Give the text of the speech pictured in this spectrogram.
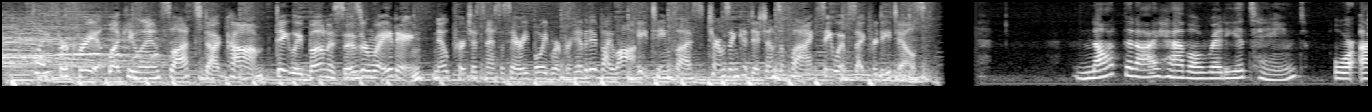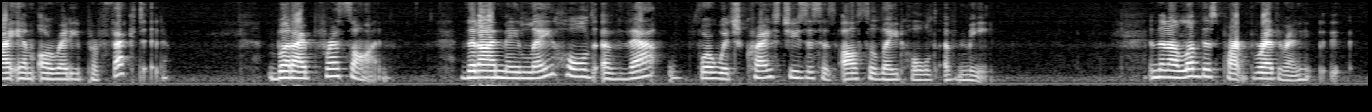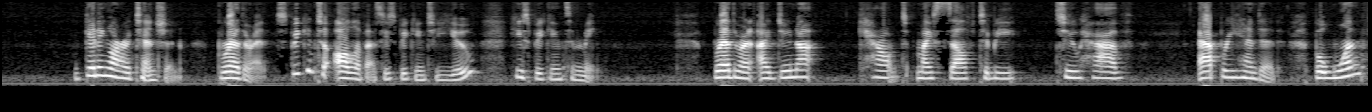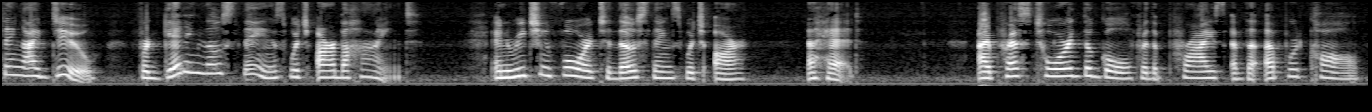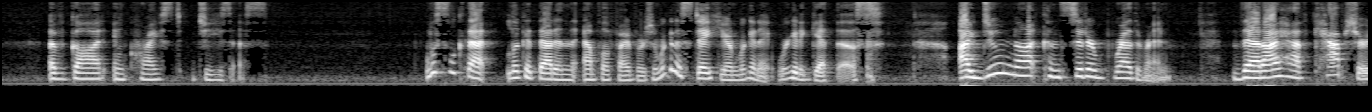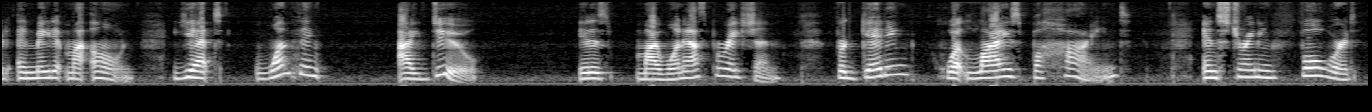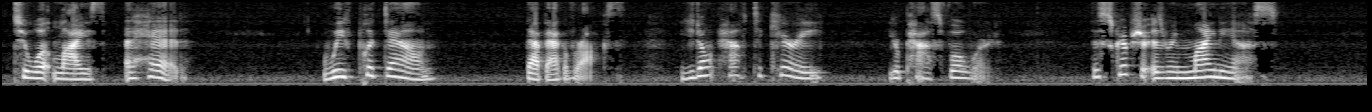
Play for free at LuckyLandSlots.com. Daily bonuses are waiting. No purchase necessary. Void where prohibited by law. 18 plus. Terms and conditions apply. See website for details. Not that I have already attained or I am already perfected, but I press on, that I may lay hold of that for which Christ Jesus has also laid hold of me. And then I love this part, brethren, getting our attention. Brethren, speaking to all of us. He's speaking to you, he's speaking to me. Brethren, I do not count myself to be to have apprehended. But one thing I do, forgetting those things which are behind, and reaching forward to those things which are ahead. I press toward the goal for the prize of the upward call of God in Christ Jesus. Let's look that look at that in the amplified version. We're going to stay here and we're going to we're going to get this. I do not consider brethren that I have captured and made it my own. Yet one thing I do, it is my one aspiration, forgetting what lies behind and straining forward to what lies ahead. We've put down that bag of rocks. You don't have to carry your past forward. The scripture is reminding us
